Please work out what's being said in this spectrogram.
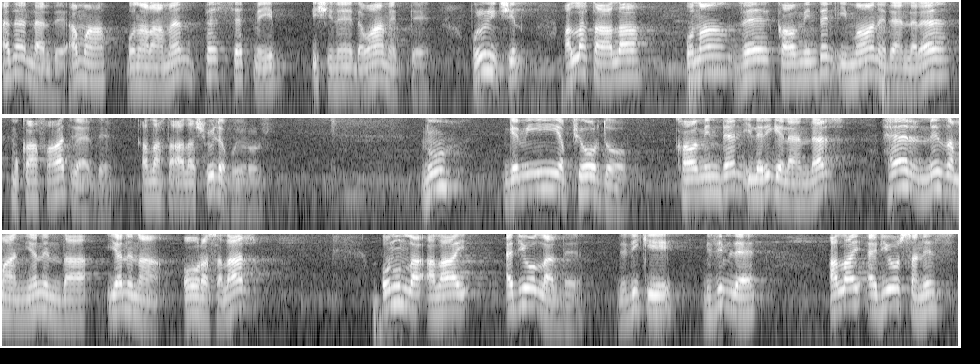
ederlerdi ama buna rağmen pes etmeyip işine devam etti. Bunun için Allah Teala ona ve kavminden iman edenlere mukafat verdi. Allah Teala şöyle buyurur. Nuh gemiyi yapıyordu. Kavminden ileri gelenler her ne zaman yanında yanına uğrasalar onunla alay ediyorlardı. Dedi ki bizimle alay ediyorsanız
